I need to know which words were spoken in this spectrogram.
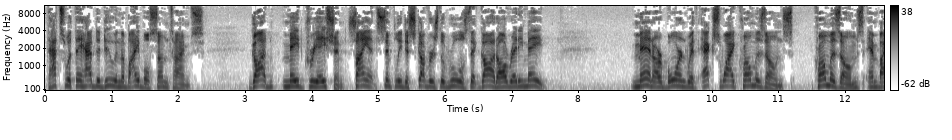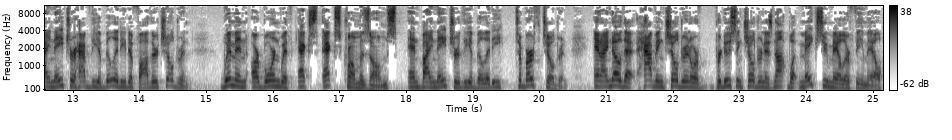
That's what they had to do in the Bible sometimes. God made creation. Science simply discovers the rules that God already made men are born with XY chromosomes, chromosomes and by nature have the ability to father children. Women are born with XX chromosomes and by nature the ability to birth children. And I know that having children or producing children is not what makes you male or female.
